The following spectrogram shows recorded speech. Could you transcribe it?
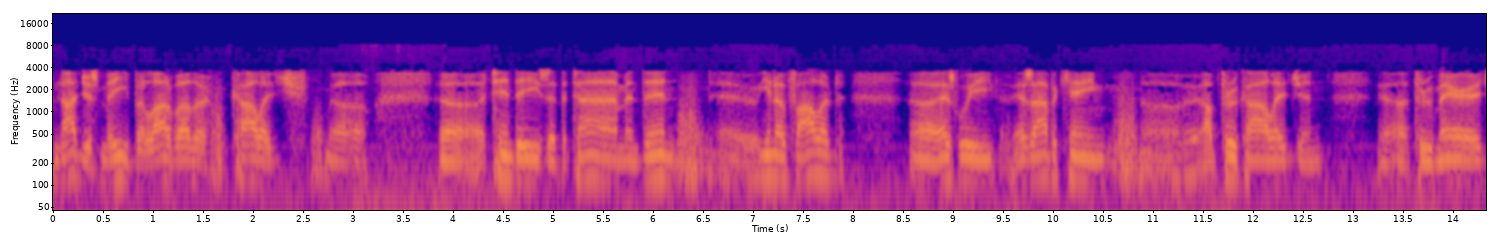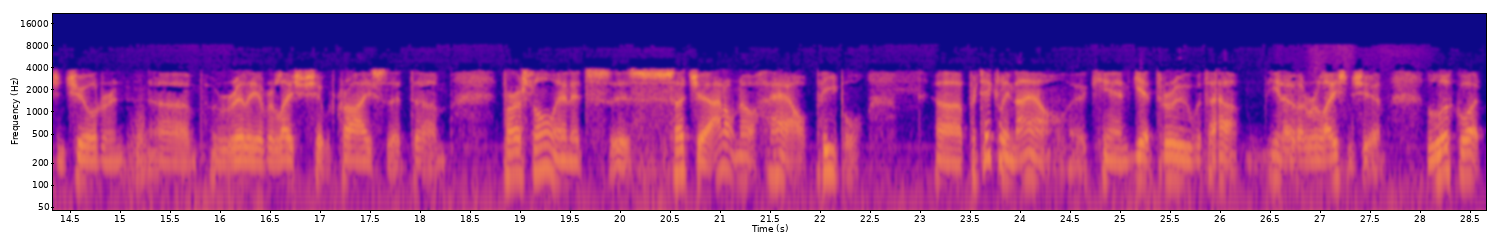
not just me, but a lot of other college uh, uh, attendees at the time, and then uh, you know followed uh, as we as I became uh, up through college and uh, through marriage and children, uh, really a relationship with Christ that um, personal, and it's is such a I don't know how people uh, particularly now, uh, can get through without, you know, a relationship. Look what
